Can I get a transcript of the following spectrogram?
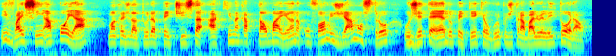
e vai sim apoiar uma candidatura petista aqui na capital baiana, conforme já mostrou o GTE do PT, que é o Grupo de Trabalho Eleitoral.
